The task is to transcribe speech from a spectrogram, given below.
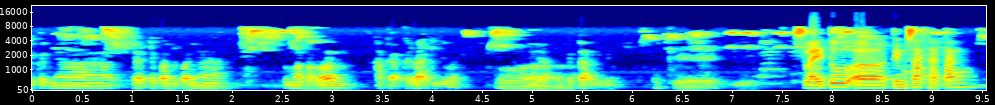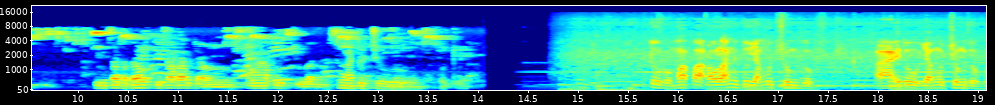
dekatnya depan-depannya rumah bangun agak gerak gitu mas Oh, ya getar gitu Oke. Setelah itu eh, tim SAR datang kita datang kisaran jam setengah tujuan setengah tujuh. Oke. itu rumah Pak Roland itu yang ujung tuh ah itu yang ujung tuh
